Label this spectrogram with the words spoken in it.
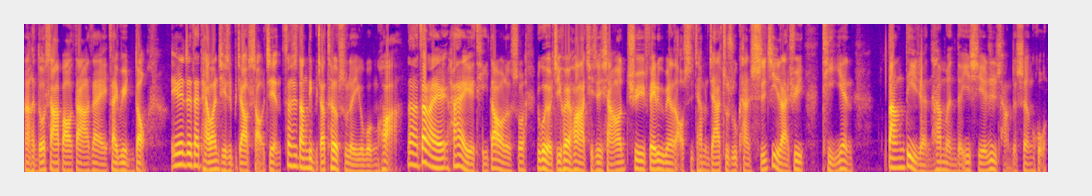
啊，很多沙包，大家在在运动。因为这在台湾其实比较少见，算是当地比较特殊的一个文化。那再来，他还也提到了说，如果有机会的话，其实想要去菲律宾的老师他们家住住看，实际来去体验。当地人他们的一些日常的生活，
